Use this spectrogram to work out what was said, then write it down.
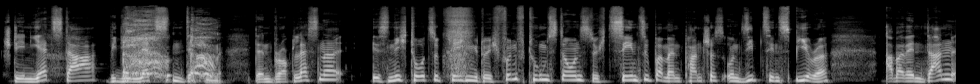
stehen jetzt da wie die letzten Decken. Denn Brock Lesnar ist nicht tot zu kriegen durch fünf Tombstones, durch zehn Superman-Punches und 17 Spearer. Aber wenn dann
